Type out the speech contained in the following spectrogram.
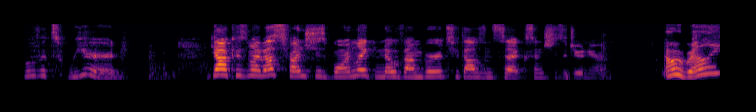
Oh, that's weird. Yeah, because my best friend, she's born like November 2006 and she's a junior. Oh really?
